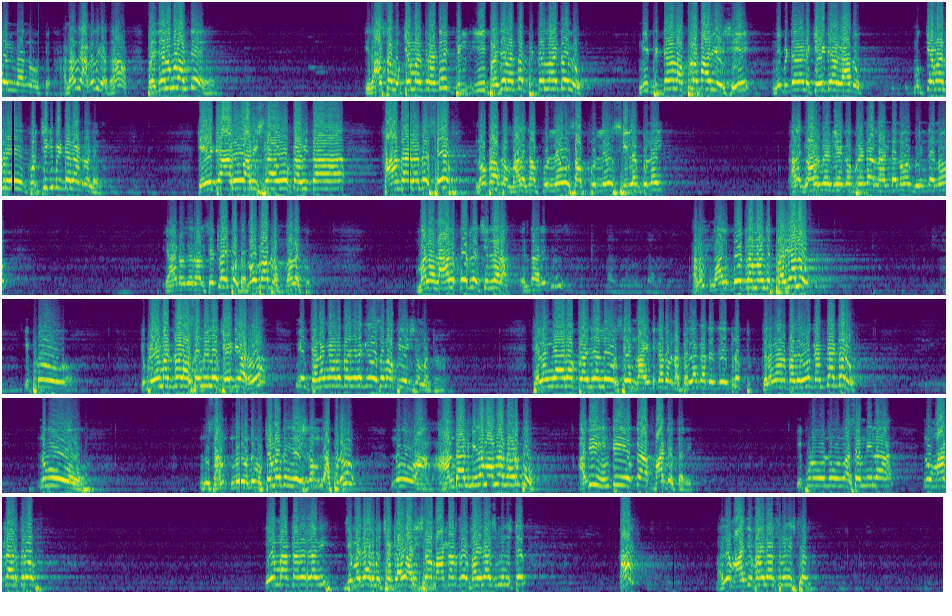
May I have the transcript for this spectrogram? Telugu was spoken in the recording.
నన్ను అన్నది అన్నది కదా. ప్రజలు కూడా అంతే. ఈ రాష్ట్ర ముఖ్యమంత్రి అంటే ఈ ప్రజలంతా బిడ్డలు లాంటి వాళ్ళు. నీ బిడ్డలను అప్పుల పాలు చేసి నీ బిడ్డలంటే కేటీఆర్ కాదు. ముఖ్యమంత్రి కుర్చీకి బిడ్డలు అంటున్నాను నేను. కేటీఆర్ హరీష్ రావు కవిత ఖాందార్ అంతా సేఫ్. No problem. వాళ్ళకి అప్పులు లేవు సప్పులు లేవు సీలకు ఉన్నాయి. వాళ్ళ గవర్నమెంట్ లేకపోయినా లండనో బిండనో యానో వాళ్ళు సెటిల్ అయిపోతారు నో ప్రాబ్లం వాళ్ళకు. మన నాలుగు కోట్ల చిల్లర. ఎంత ఇప్పుడు? అనా నాలుగు కోట్ల మంది ప్రజలు. ఇప్పుడు ఇప్పుడు ఏమంటున్నాడు అసెంబ్లీలో కేటీఆర్? మేము తెలంగాణ ప్రజల కోసం అప్పు చేసినాం అంటున్నాడు. తెలంగాణ ప్రజలు సేమ్ నా ఇంటి కథ నా పిల్లం కథ చెప్పిన తెలంగాణ ప్రజలు కంటే అంటారు. నువ్వు నువ్వు సం- నువ్వు నువ్వు ముఖ్యమంత్రి చేసినప్పుడు నువ్వు ఆందాని దాని మీద మమ్మల్ని నడుపు. అది ఇంటి యొక్క బాధ్యత అది. ఇప్పుడు నువ్వు అసెంబ్లీలో నువ్వు మాట్లాడుతున్నావు. ఏం మాట్లాడాలి అవి? జిమ్మదారి ముచ్చట్లా హరీష్ రావు మాట్లాడుతున్నాడు ఫైనాన్స్ మినిస్టర్. అదే మాజీ ఫైనాన్స్ మినిస్టర్.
